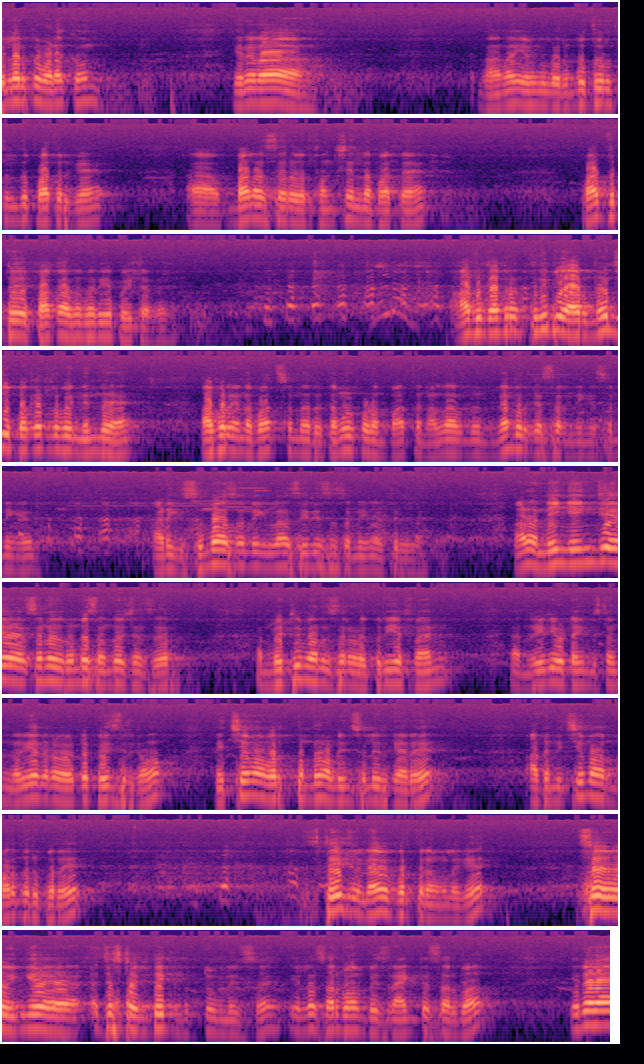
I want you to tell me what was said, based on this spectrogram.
எல்லாருக்கும் வணக்கம். என்னென்னா நானும் இவங்களை ரொம்ப தூரத்துலேருந்து பார்த்துருக்கேன். பாலா சார் ஒரு ஃபங்க்ஷனில் பார்த்தேன். பார்த்துட்டு பார்க்காத மாதிரியே போயிட்டாரு. அதுக்கப்புறம் திருப்பி அவர் மூஞ்சி பக்கத்தில் போய் நின்றேன். அப்புறம் என்னை பார்த்து சொன்னார் தமிழ் படம் பார்த்தேன் நல்லா இருந்தது ஞாபகம் இருக்கா சார் நீங்கள் சொன்னீங்க? அன்றைக்கி சும்மா சொன்னீங்களா சீரியஸாக சொன்னீங்களா தெரியல. ஆனால் நீங்கள் இங்கே சொன்னது ரொம்ப சந்தோஷம் சார். வெற்றிமாறன் சாரோட பெரிய ஃபேன் அண்ட் ரேடியோ டைம்ஸ்லேருந்து நிறைய தடவை அவர்கிட்ட பேசியிருக்கோம். நிச்சயமாக ஒர்க் பண்ணுறோம் அப்படின்னு சொல்லியிருக்காரு. அதை நிச்சயமாக அவர் மறந்துருப்பார். ஸ்டேஜில் ஞாபகப்படுத்துகிறேன் உங்களுக்கு. ஸோ இங்கே just I take two minutes எல்லாம் சார்பாகவும் பேசுகிறேன் ஆக்டர் சார்பா. என்னன்னா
